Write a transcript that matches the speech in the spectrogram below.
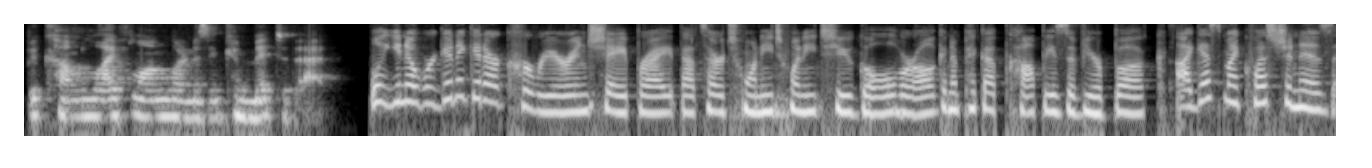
become lifelong learners and commit to that. Well, you know, we're going to get our career in shape, right? That's our 2022 goal. We're all going to pick up copies of your book. I guess my question is,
